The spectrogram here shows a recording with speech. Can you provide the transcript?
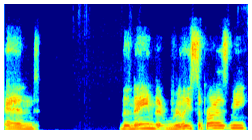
And the name that really surprised me,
